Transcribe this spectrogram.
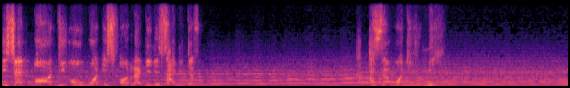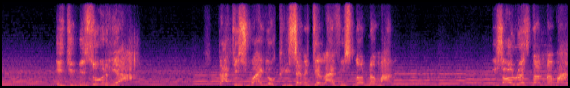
He said all the whole world is already inside the devil. I said, what do you mean? It will be so rare. That is why your Christianity life is not normal. It's always not normal.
